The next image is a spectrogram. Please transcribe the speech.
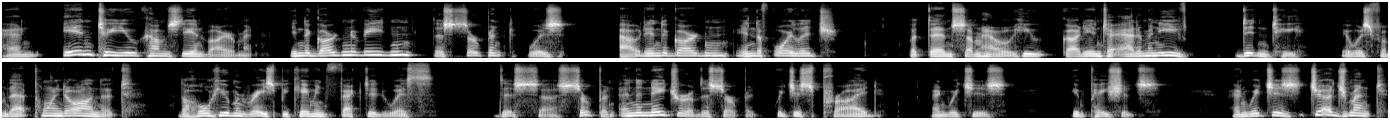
And into you comes the environment. In the Garden of Eden, the serpent was out in the garden, in the foliage, but then somehow he got into Adam and Eve, didn't he? It was from that point on that the whole human race became infected with this uh, serpent and the nature of the serpent, which is pride and which is impatience and which is judgment.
